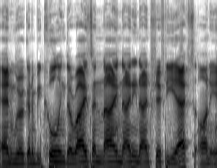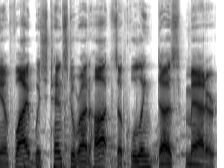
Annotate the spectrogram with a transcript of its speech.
And we're going to be cooling the Ryzen 9 9950X on AM5 which tends to run hot so cooling does matter.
